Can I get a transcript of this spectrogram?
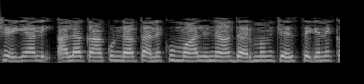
చేయాలి. అలా కాకుండా తనకు మాలిన ధర్మం చేస్తే గనక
